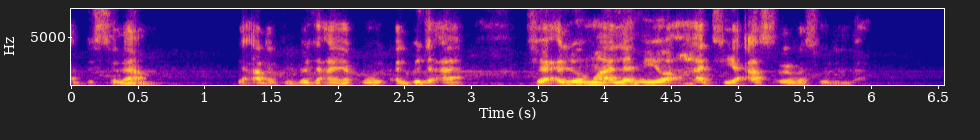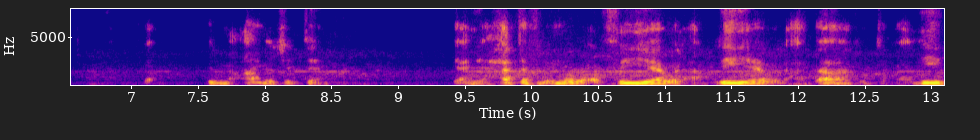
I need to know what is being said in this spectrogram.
عبد السلام يعرف البدعة يقول البدعة فعل ما لم يعهد في عصر رسول الله. كلمة عامة جدا. يعني حتى في الأمور العرفية والعقلية والعادات والتقاليد.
